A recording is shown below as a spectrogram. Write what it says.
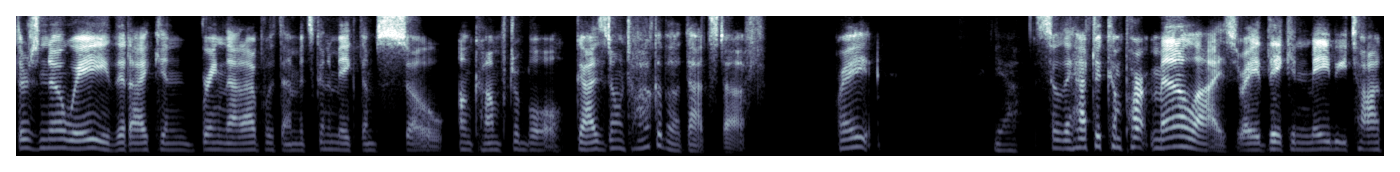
there's no way that i can bring that up with them. It's going to make them so uncomfortable. Guys don't talk about that stuff right? Yeah. So they have to compartmentalize, right? They can maybe talk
